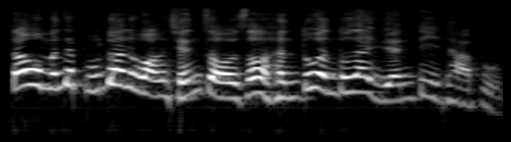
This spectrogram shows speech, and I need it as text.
当我们在不断的往前走的时候，很多人都在原地踏步。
